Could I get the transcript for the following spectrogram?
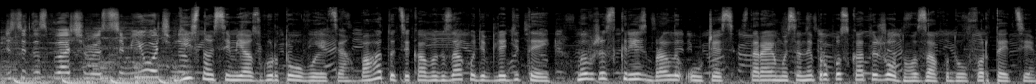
Действительно сплачивает сім'ю. Дійсно, сім'я згуртовується. Багато цікавих заходів для дітей. Ми вже скрізь брали участь. Стараємося не пропускати жодного заходу у фортеці.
